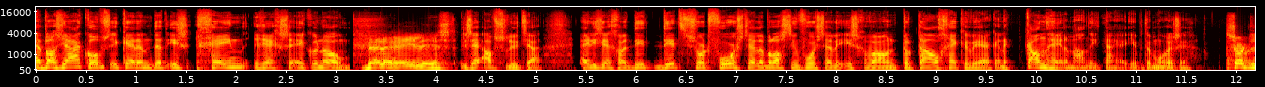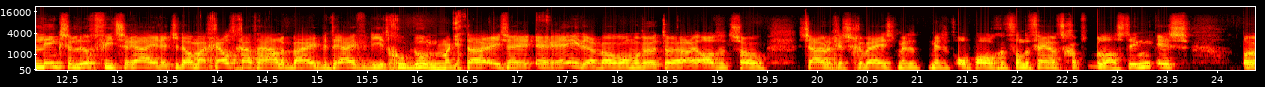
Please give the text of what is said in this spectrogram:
En Bas Jacobs, ik ken hem, dat is geen rechtse econoom. Wel een realist. Ze, absoluut, ja. En die zegt gewoon, dit, dit soort voorstellen, belastingvoorstellen... is gewoon totaal gekke werk. En dat kan helemaal niet. Nou ja, je hebt het mooi gezegd. Een soort linkse luchtfietserij. Dat je dan maar geld gaat halen bij bedrijven die het goed doen. Maar daar is een, een reden waarom Rutte altijd zo zuinig is geweest met het, met het ophogen van de vennootschapsbelasting. Is eh,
